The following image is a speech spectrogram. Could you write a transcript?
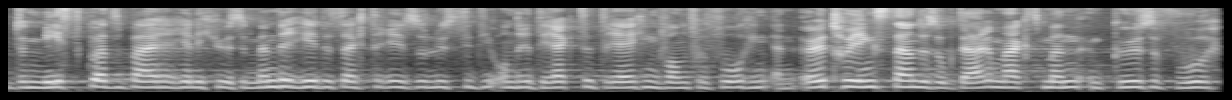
de meest kwetsbare religieuze minderheden, zegt de resolutie, die onder directe dreiging van vervolging en uitroeiing staan. Dus ook daar maakt men een keuze voor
